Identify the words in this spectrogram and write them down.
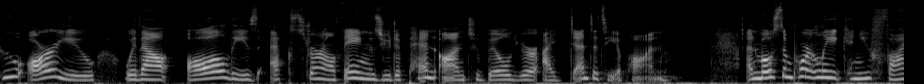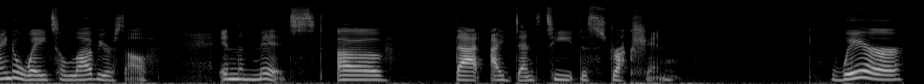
Who are you without all these external things you depend on to build your identity upon? And most importantly, can you find a way to love yourself in the midst of that identity destruction? where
